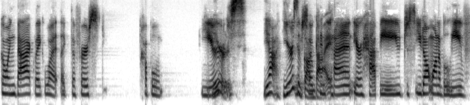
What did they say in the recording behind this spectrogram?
going back, like what? Like the first couple years. yeah years You're have gone so by content. You're happy. You just you don't want to believe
